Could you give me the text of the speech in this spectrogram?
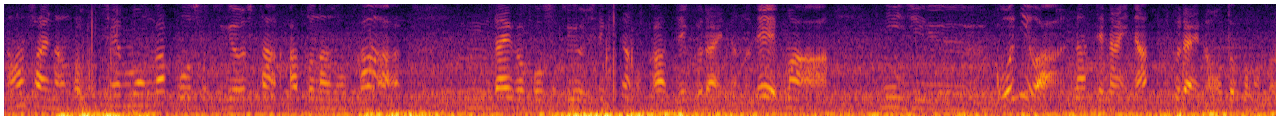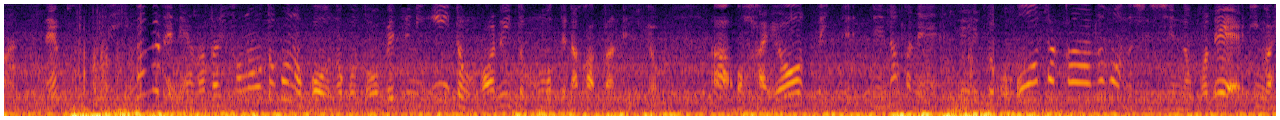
何歳なんだろう？専門学校を卒業した後なのかん大学を卒業してきたのかっていうぐらいなので、まあ、25にはなってないなくらいの男の子なんですね。で今までね私その男の子のことを別にいいとも悪いとも思ってなかったんですよ。あおはようって言って。でなんかね、えーと、大阪の方の出身の子で今1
